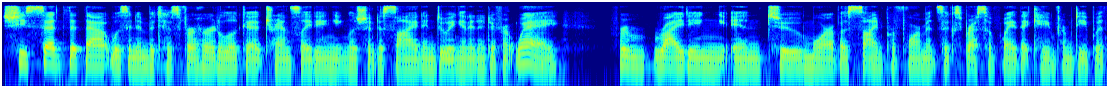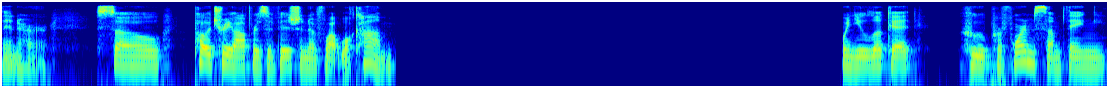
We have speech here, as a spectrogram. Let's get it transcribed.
she said that that was an impetus for her to look at translating english into sign and doing it in a different way from writing into more of a sign performance expressive way that came from deep within her. So poetry offers a vision of what will come when you look at who performs something,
